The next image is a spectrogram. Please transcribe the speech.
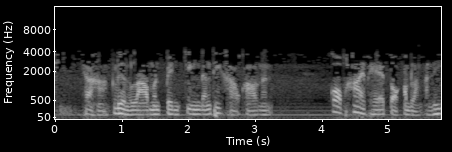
ทีถ้าหากเรื่องราวมันเป็นจริงดังที่ข่าวข่าวนั้น ก็พ่ายแพ้ต่อกำลังอันนี้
